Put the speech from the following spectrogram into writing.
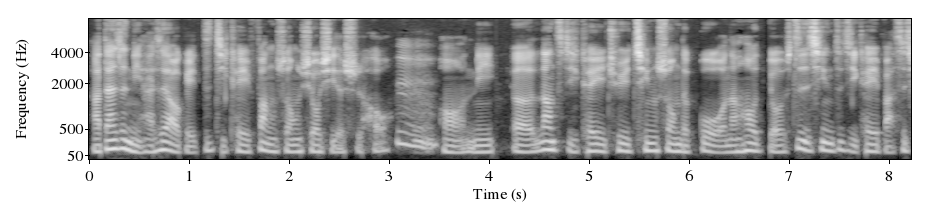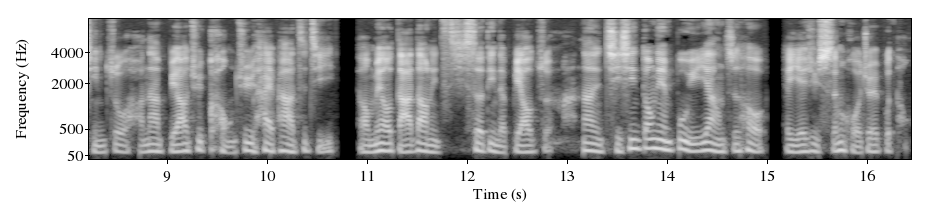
啊，但是你还是要给自己可以放松休息的时候。嗯哦，你呃让自己可以去轻松的过，然后有自信自己可以把事情做好，那不要去恐惧害怕自己哦没有达到你自己设定的标准嘛。那你起心动念不一样之后，诶也许生活就会不同。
